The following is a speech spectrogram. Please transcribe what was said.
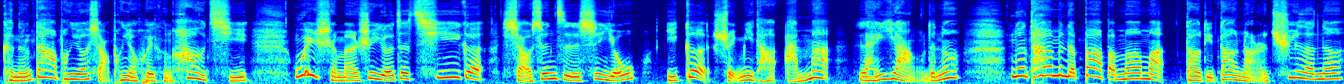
可能大朋友小朋友会很好奇，为什么是由这七个小孙子是由一个水蜜桃阿妈来养的呢？那他们的爸爸妈妈到底到哪儿去了呢？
